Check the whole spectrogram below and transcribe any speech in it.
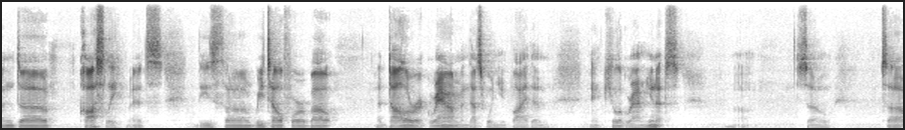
and uh, costly. It's these uh, retail for about a dollar a gram, and that's when you buy them in kilogram units. Uh, so it's a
